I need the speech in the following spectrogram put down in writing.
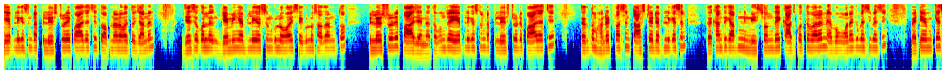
এই অ্যাপ্লিকেশনটা প্লে স্টোরে পাওয়া যাচ্ছে। তো আপনারা হয়তো জানেন যে সকল গেমিং অ্যাপ্লিকেশনগুলো হয় সেগুলো সাধারণত প্লে স্টোরে পাওয়া যায় না। তো বন্ধুরা, এই অ্যাপ্লিকেশনটা প্লে স্টোরে পাওয়া যাচ্ছে। তো একদম হান্ড্রেড পার্সেন্ট ট্রাস্টেড অ্যাপ্লিকেশন তো এখান থেকে আপনি নিঃসন্দেহে কাজ করতে পারেন এবং অনেক বেশি বেশি পেটিএম ক্যাশ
